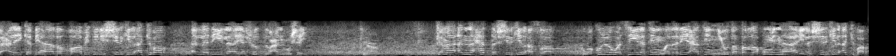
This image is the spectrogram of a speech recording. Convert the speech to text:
فعليك بهذا الضابط للشرك الأكبر الذي لا يشذ عنه شيء. نعم. كما أن حد الشرك الأصغر هو كل وسيلة وذريعة يتطرق منها إلى الشرك الأكبر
